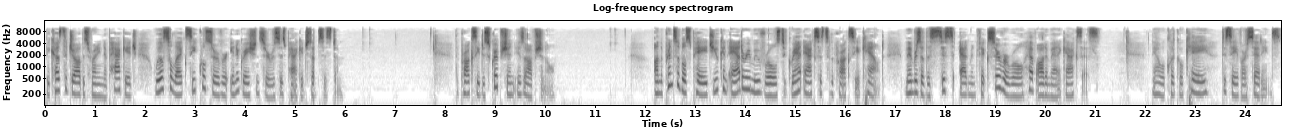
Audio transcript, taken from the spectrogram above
Because the job is running a package, we'll select SQL Server Integration Services Package Subsystem. The proxy description is optional. On the Principals page, you can add or remove roles to grant access to the proxy account. Members of the sysadmin fixed server role have automatic access. Now we'll click OK to save our settings.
